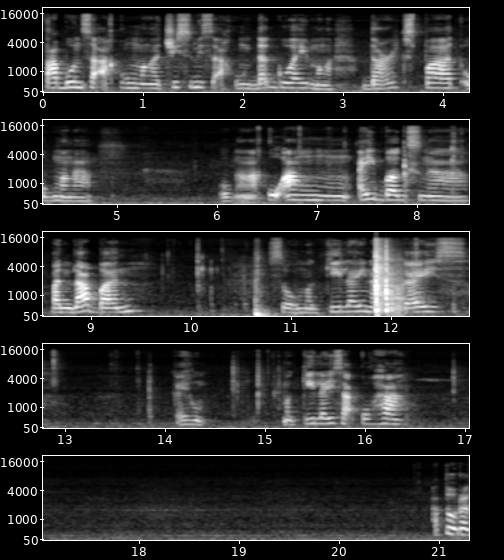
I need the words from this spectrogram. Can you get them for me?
tabon sa akong mga chismis sa akong dagway, mga dark spot ug mga ug ang ako ang eye bags nga panlaban. So magkilay na ko guys. kay magkilay sa ako ha ato ra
